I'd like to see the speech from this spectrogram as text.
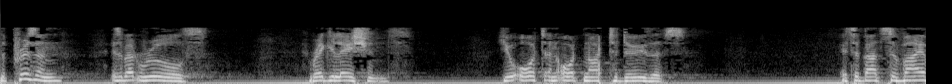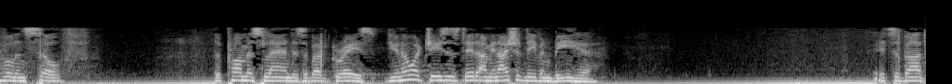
The prison is about rules regulations. You ought and ought not to do this. It's about survival and self. The promised land is about grace. Do you know what Jesus did? I mean, I shouldn't even be here. It's about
